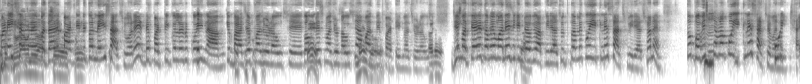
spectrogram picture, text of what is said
પણ એક સાથે પાર્ટીને તો નહીં સાચવો ને એટલે પર્ટિક્યુલર કોઈ નામ કે ભાજપમાં જોડાવું છે કોંગ્રેસમાં જોડાવું છે આમ આદમી પાર્ટીમાં જોડાવું છે. જેમ અત્યારે તમે મને જ ઇન્ટરવ્યુ આપી રહ્યા છો તો તમે કોઈ એકને સાચવી રહ્યા છો ને? તો ભવિષ્યમાં કોઈ એકને સાચવવાની ઈચ્છા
